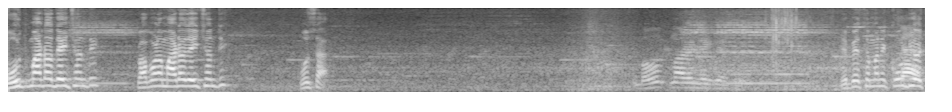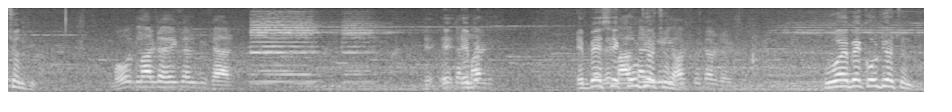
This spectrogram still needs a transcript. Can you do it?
ବହୁତ ମାଡ଼ ଦେଇଛନ୍ତି ପ୍ରବଳ ମାଡ଼ ଦେଇଛନ୍ତି ମୂଷା ବହୁତ ମାଡ଼ ଦେଇଛନ୍ତି ଏବେ ସେମାନେ କୋଉଠି ଅଛନ୍ତି ବହୁତ ମାଡ଼ ହେଇଛନ୍ତି ସାର୍ ଏବେ ସେ କୋଉଠି ଅଛନ୍ତି ପୁଅ ଏବେ କୋଉଠି ଅଛନ୍ତି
